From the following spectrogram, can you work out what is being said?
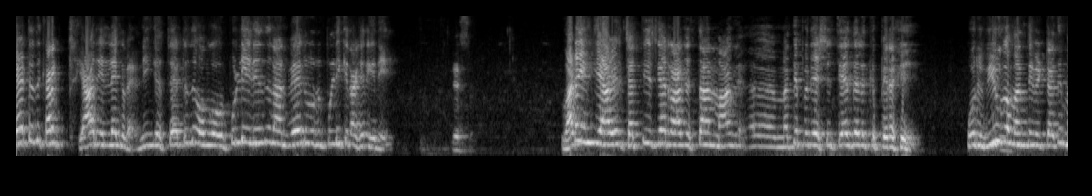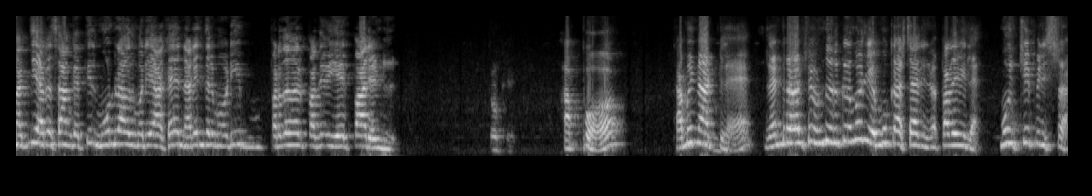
கேட்டது கரெக்ட் யாரும் இல்லைங்கிற நீங்க கேட்டது உங்க ஒரு புள்ளியிலிருந்து நான் வேறு ஒரு புள்ளிக்கு நகர்கிறேன். வட இந்தியாவில் சத்தீஸ்கர் ராஜஸ்தான் மத்திய பிரதேச தேர்தலுக்கு பிறகு ஒரு வியூகம் வந்துவிட்டது. மத்திய அரசாங்கத்தில் மூன்றாவது முறையாக நரேந்திர மோடி பிரதமர் பதவி ஏற்பார் என்று. ஓகே அப்போ தமிழ்நாட்டுல ரெண்டரை வருஷம் இன்னும் இருக்கிற இல்லையா? மு க. ஸ்டாலின் பதவியில மூ சீஃப் மினிஸ்டரா.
